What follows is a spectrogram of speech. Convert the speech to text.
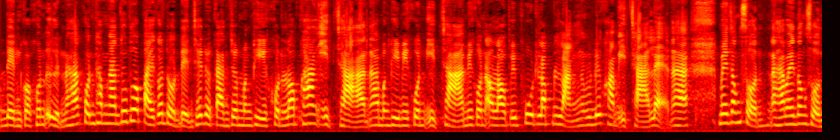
ดเด่นกว่าคนอื่นนะคะ คนทำงานทั่วๆไปก็โดดเด่นเช่นเดียวกันจนบางทีคนรอบข้างอิจฉานะคะบางทีมีคนอิจฉา มีคนเอาเราไปพูดลับหลังด้วยความอิจฉาแหละนะคะ ไม่ต้องสนนะคะ ไม่ต้องสน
